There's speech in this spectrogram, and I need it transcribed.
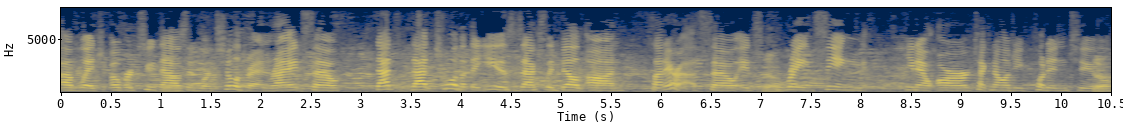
of which over 2,000 were children, right? So that, that tool that they use is actually built on Cloudera. So it's Yeah. great seeing you know, our technology put into, Yeah.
